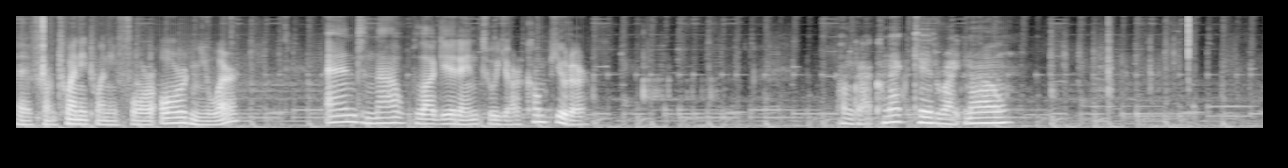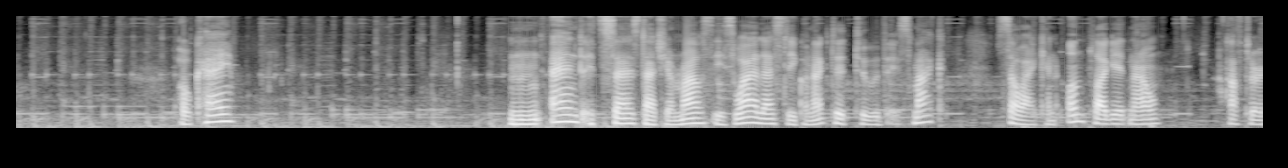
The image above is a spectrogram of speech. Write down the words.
uh, from 2024 or newer. And now plug it into your computer. I'm gonna connect it right now OK. Mm, and it says that your mouse is wirelessly connected to this Mac, so I can unplug it now. After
